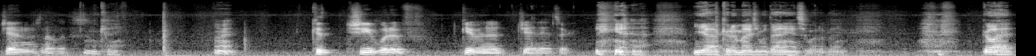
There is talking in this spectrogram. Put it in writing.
Jen was not with us Okay. All right. because she would have given a Jen answer. Yeah, yeah. I can imagine what that answer would have been. Go ahead.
